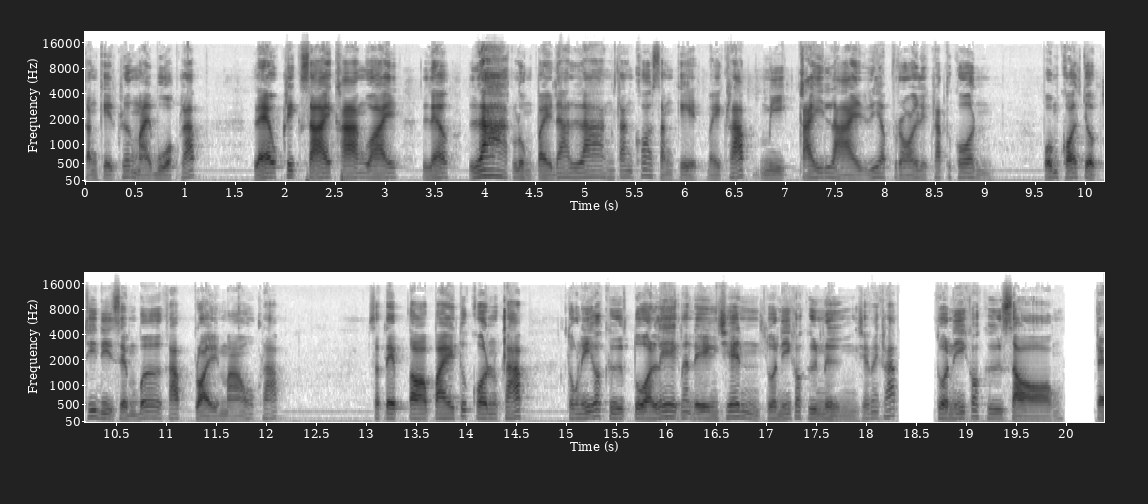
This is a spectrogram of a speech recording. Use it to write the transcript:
สังเกตเครื่องหมายบวกครับ แล้วคลิกซ้ายค้างไว้ แล้วลากลงไปด้านล่างตั้งข้อสังเกตไหมครับ มีไกด์ไลน์เรียบร้อยเลยครับทุกคน ผมขอจบที่ December ครับ ปล่อยเมาส์ครับ สเต็ปต่อไปทุกคนครับ ตรงนี้ก็คือตัวเลขนั่นเอง เช่น ตัวนี้ก็คือ 1 ใช่ไหมครับ ตัวนี้ก็คือ 2 แต่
